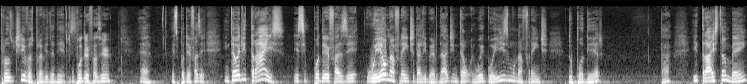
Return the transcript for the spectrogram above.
produtivas para a vida deles. O poder fazer? É, esse poder fazer. Então ele traz esse poder fazer o eu na frente da liberdade, então o egoísmo na frente do poder, tá? E traz também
